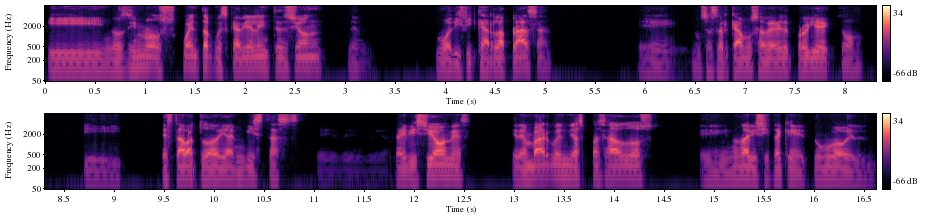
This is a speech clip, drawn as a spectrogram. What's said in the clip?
Y nos dimos cuenta pues que había la intención de modificar la plaza. Eh, nos acercamos a ver el proyecto y estaba todavía en vistas de, de- de revisiones. Sin embargo, en días pasados, en una visita que tuvo el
